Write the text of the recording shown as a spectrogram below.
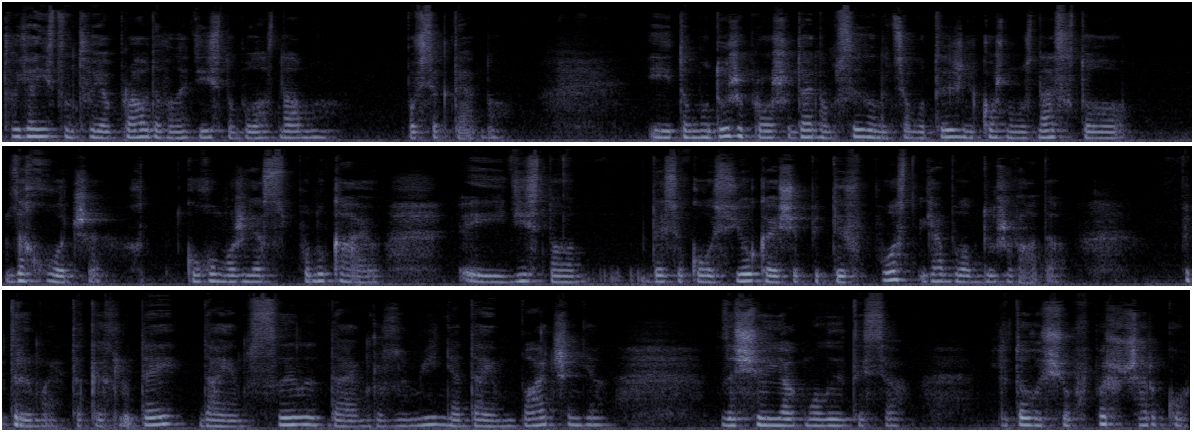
твоя істина, твоя правда, вона дійсно була з нами повсякденно. І тому дуже прошу, дай нам сили на цьому тижні, кожному з нас, хто захоче, кого може я спонукаю. І дійсно десь у когось йокає, щоб піти в пост, я була б дуже рада. Підтримай таких людей, дай їм сили, дай їм розуміння, дай їм бачення, за що і як молитися, для того, щоб в першу чергу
